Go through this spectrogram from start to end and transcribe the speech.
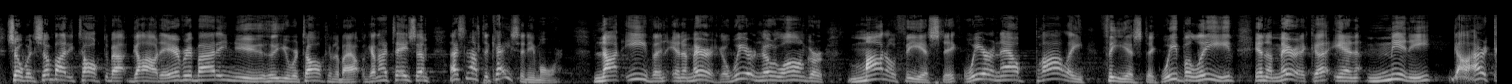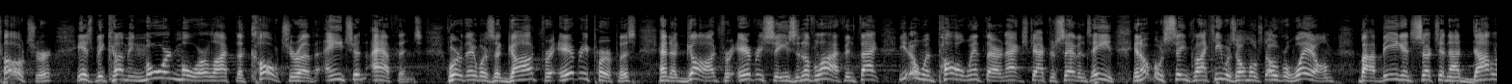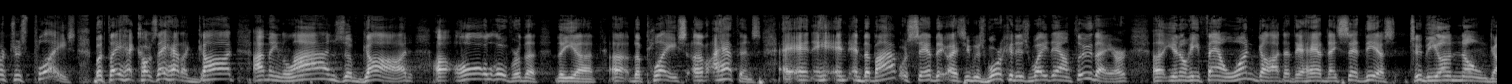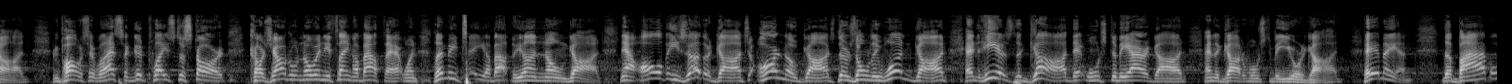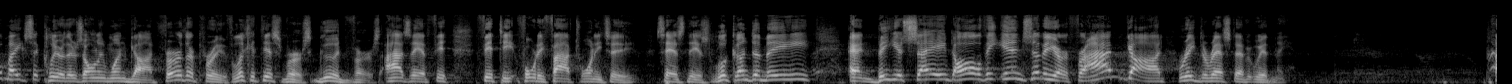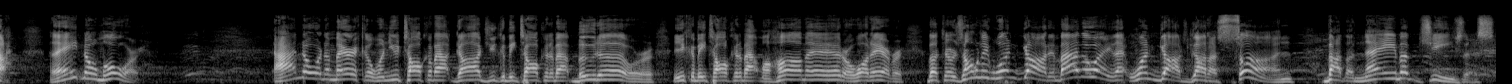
So when somebody talked about God, everybody knew who you were talking about. Can I tell you something? That's not the case anymore. Not even in America. We are no longer monotheistic. We are now polytheistic. We believe in America in many God. Our culture is becoming more and more like the culture of ancient Athens, where there was a God for every purpose and a God for every season of life. In fact, you know, when Paul went there in Acts chapter 17, it almost seemed like he was almost overwhelmed by being in such an idolatrous idolatrous place. But they had, because they had a God, I mean, lines of God uh, all over the, the, uh, uh, the place of Athens. And, and, and the Bible said that as he was working his way down through there, uh, you know, he found one God that they had, and they said this, to the unknown God. And Paul said, Well, that's a good place to start because y'all don't know anything about that one. Let me tell you about the unknown God. Now, all these other gods are no gods. There's only one God, and He is the God that wants to be our God and the God who wants to be your God. Amen. The Bible Bible makes it clear there's only one God. Further proof, look at this verse, good verse. Isaiah 50, 45, 22 says this Look unto me and be ye saved, all the ends of the earth, for I'm God. Read the rest of it with me. Ha, there ain't no more. I know in America, when you talk about God, you could be talking about Buddha or you could be talking about Muhammad or whatever. But there's only one God. And by the way, that one God's got a son by the name of Jesus.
